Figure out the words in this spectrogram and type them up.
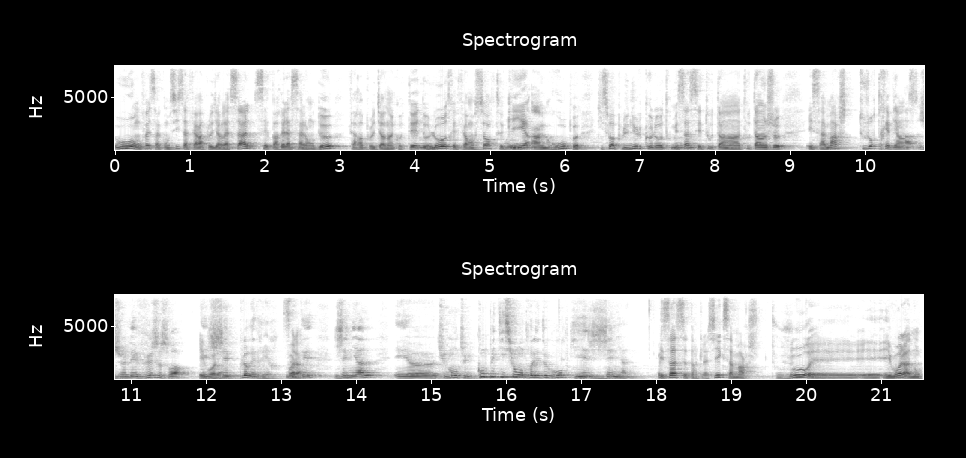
Où en fait, ça consiste à faire applaudir la salle, séparer la salle en deux, faire applaudir d'un côté, de Mhm. l'autre, et faire en sorte qu'il y ait un groupe qui soit plus nul que l'autre. Mais ça, Mhm. c'est tout un, tout un jeu. Et ça marche toujours très bien. Ah, je l'ai vu ce soir Et et, voilà. j'ai pleuré de rire. Voilà. C'était génial. Et euh, tu montes une compétition entre les deux groupes qui est géniale. Et ça, c'est un classique, ça marche toujours. Et, et- et voilà, donc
